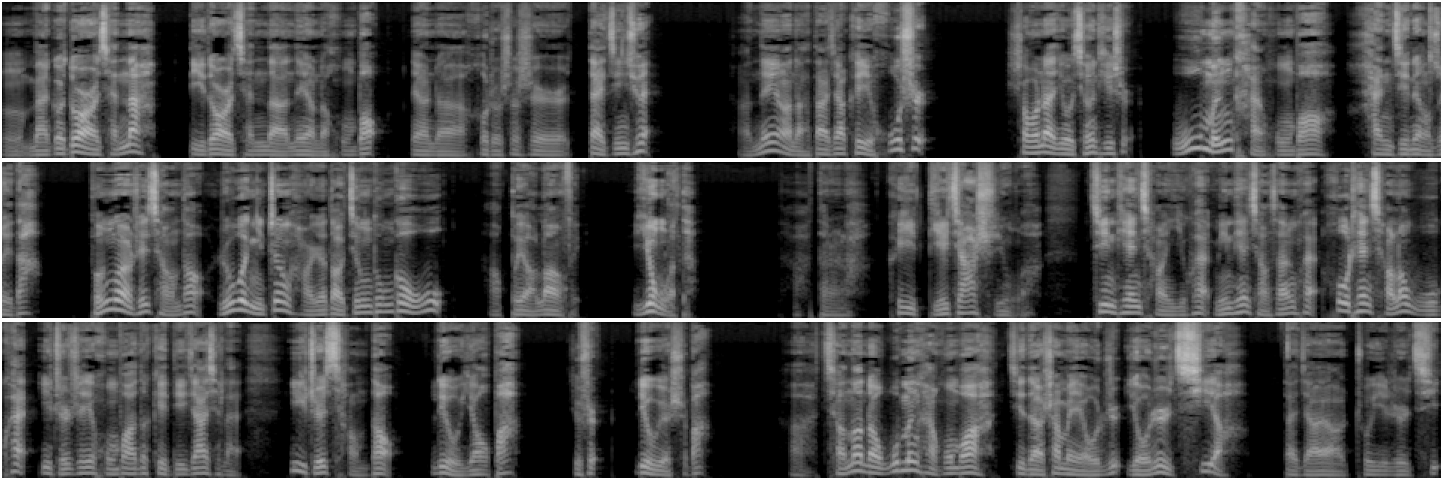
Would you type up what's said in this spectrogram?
嗯，买个多少钱呢？抵多少钱的那样的红包，那样的或者说是代金券，啊，那样的大家可以忽视。稍微呢友情提示：无门槛红包含金量最大，甭管谁抢到，如果你正好要到京东购物啊，不要浪费，用了它，啊，当然了，可以叠加使用啊。今天抢一块，明天抢三块，后天抢了五块，一直这些红包都可以叠加起来，一直抢到六幺八，就是六月十八，啊，抢到的无门槛红包啊，记得上面有日有日期啊，大家要注意日期，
